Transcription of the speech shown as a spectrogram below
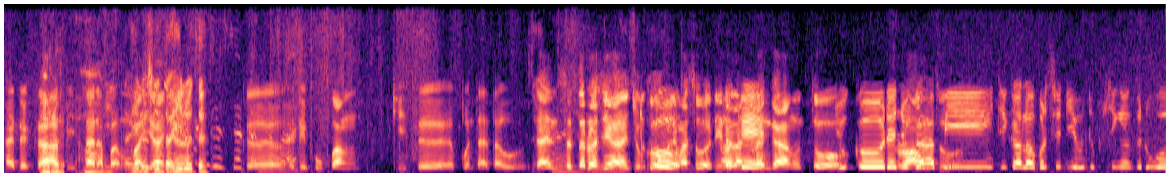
Adakah. Abi tak Oh. dapat hidup tu, tak membayarnya tu. ke adik kubang kita pun tak tahu. Dan seterusnya Juko Cukup. boleh masuk di dalam gelanggang untuk Juko dan juga. Abi jikalau bersedia untuk pusingan kedua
